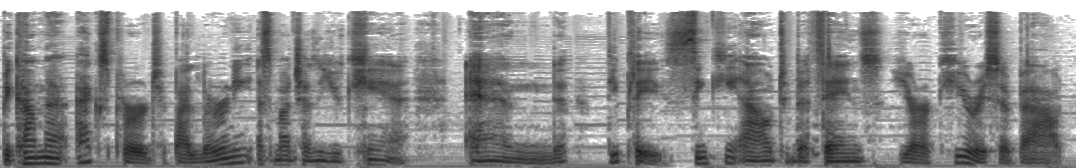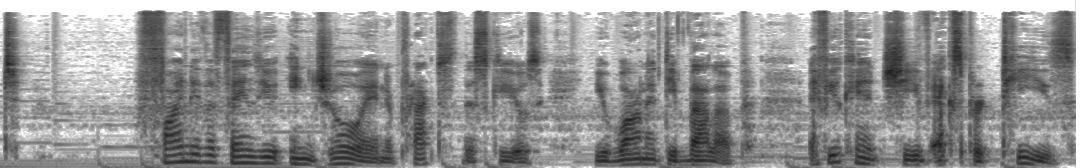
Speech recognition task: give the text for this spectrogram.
become an expert by learning as much as you can and deeply thinking out the things you're curious about. Find the things you enjoy and practice the skills you want to develop. If you can achieve expertise,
